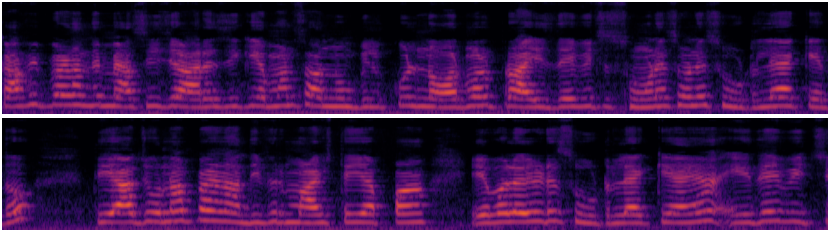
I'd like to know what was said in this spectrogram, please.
ਕਾਫੀ ਭੈਣਾਂ ਦੇ ਮੈਸੇਜ ਆ ਰਹੇ ਸੀ ਕਿ ਅਮਨ, ਸਾਨੂੰ ਬਿਲਕੁਲ ਨਾਰਮਲ ਪ੍ਰਾਈਸ ਦੇ ਵਿੱਚ ਸੋਹਣੇ ਸੋਹਣੇ ਸੂਟ ਲੈ ਕੇ ਦਿਓ ਤੇ ਅੱਜ ਉਹਨਾਂ ਭੈਣਾਂ ਦੀ ਫਰਮਾਇਸ਼ ਤੇ ਆਪਾਂ ਇਹ ਵਾਲੇ ਜਿਹੜੇ ਸੂਟ ਲੈ ਕੇ ਆਏ ਆ ਇਹਦੇ ਵਿੱਚ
